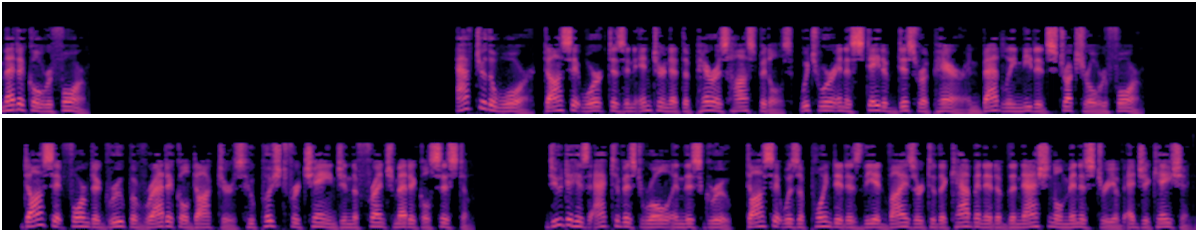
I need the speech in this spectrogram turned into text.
Medical reform After the war, Dausset worked as an intern at the Paris hospitals, which were in a state of disrepair and badly needed structural reform. Dausset formed a group of radical doctors who pushed for change in the French medical system. Due to his activist role in this group, Dausset was appointed as the advisor to the cabinet of the National Ministry of Education.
